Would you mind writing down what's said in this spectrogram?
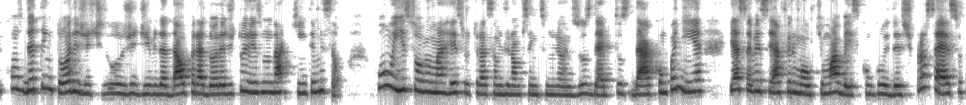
e com os detentores de títulos de dívida da operadora de turismo da quinta emissão. Com isso, houve uma reestruturação de 900 milhões dos débitos da companhia e a CVC afirmou que, uma vez concluído este processo,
